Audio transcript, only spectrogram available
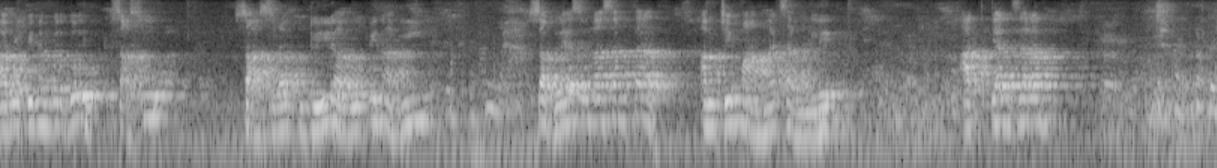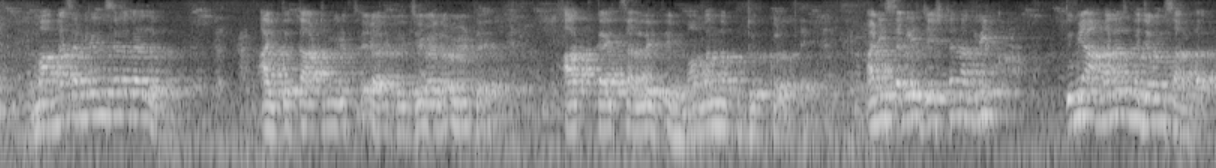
आरोपी नंबर दोन सासू. सासरा कुठेही आरोपी नाही. सगळ्या सुना सांगतात आमचे मामा चांगले आत्यात जरा. मामा चांगले नसायला काय झालं? आयतं ताट मिळतंय आयतं जेवायला मिळतंय. आत काय चाललंय ते मामांना कुठं कळतंय? आणि सगळे ज्येष्ठ नागरिक तुम्ही आम्हालाच बजावून सांगतात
